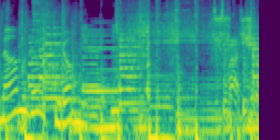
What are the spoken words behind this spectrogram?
南部ひろみセッション。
